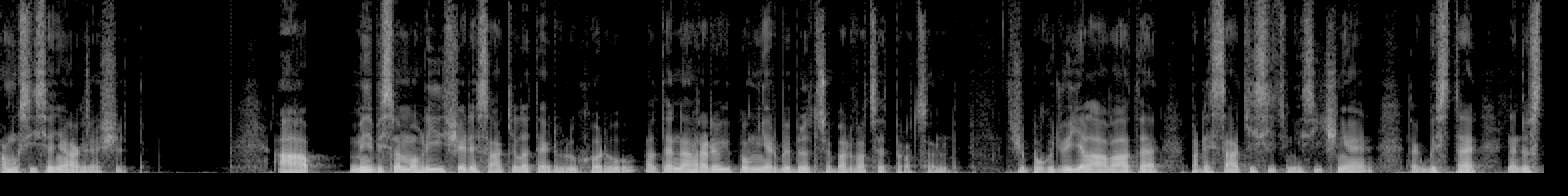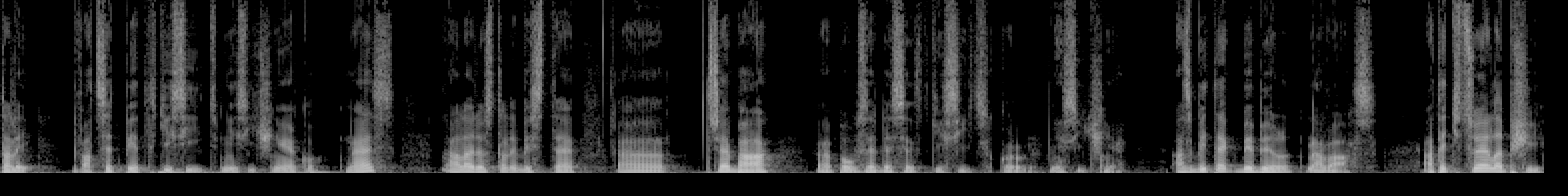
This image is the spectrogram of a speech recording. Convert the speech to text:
A musí se nějak řešit. A my bychom mohli jít v 60 letech do důchodu, ale ten náhradový poměr by byl třeba 20%. Takže pokud vyděláváte 50 tisíc měsíčně, tak byste nedostali 25 tisíc měsíčně jako dnes, ale dostali byste uh, třeba uh, pouze 10 tisíc korun měsíčně. A zbytek by byl na vás. A teď co je lepší?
